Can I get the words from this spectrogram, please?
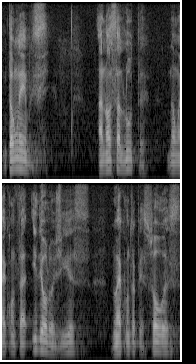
Então lembre-se, a nossa luta não é contra ideologias, não é contra pessoas,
